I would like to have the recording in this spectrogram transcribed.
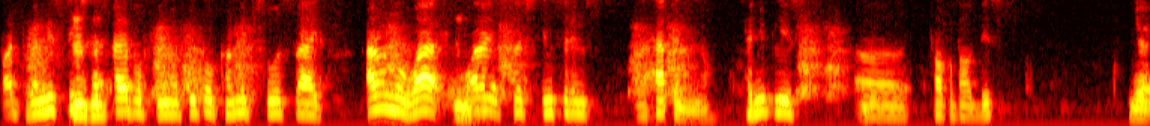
But when we see mm-hmm. such type of you know people commit suicide, I don't know why mm-hmm. why such incidents uh, happen. You know, can you please uh, talk about this? Yeah,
